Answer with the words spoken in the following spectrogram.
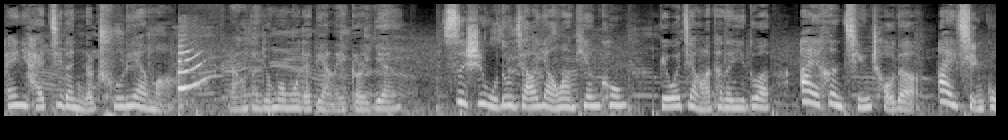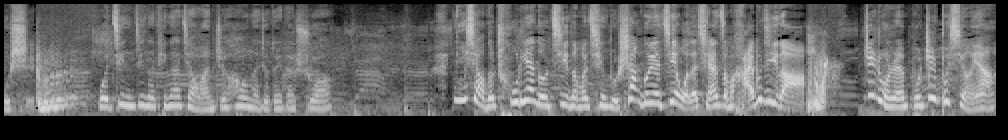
哎，你还记得你的初恋吗？然后他就默默地点了一根烟，四十五度角仰望天空，给我讲了他的一段爱恨情仇的爱情故事。我静静地听他讲完之后呢，就对他说：“你小子初恋都记那么清楚，上个月借我的钱怎么还不记得？这种人不治不行呀！”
